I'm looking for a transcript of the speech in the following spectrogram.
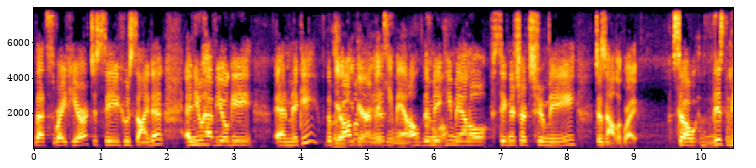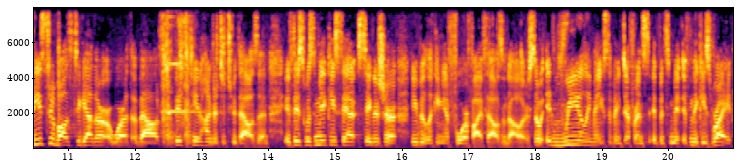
That's right here to see who signed it. And you have Yogi and Mickey. The problem and is Mickey Mantle, the cool. Mickey Mantle signature to me does not look right. So this, these two balls together are worth about 1500 to 2000 If this was Mickey's signature, you'd be looking at four or $5,000. So it really makes a big difference if, it's, if Mickey's right.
